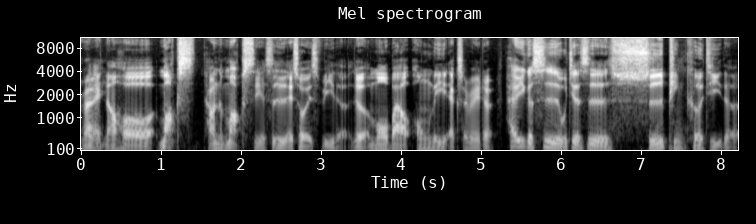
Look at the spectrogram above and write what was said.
，right？然后 Mox 台湾的 Mox 也是 SOSV 的，就 Mobile Only Accelerator。还有一个是我记得是食品科技的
